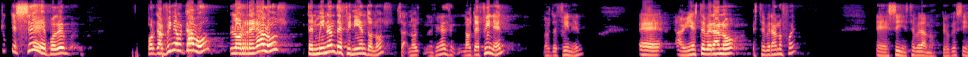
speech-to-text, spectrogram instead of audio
yo qué sé, podemos... Porque al fin y al cabo, los regalos terminan definiéndonos. O sea, nos, definen. Nos definen. Eh, a mí este verano, ¿este verano fue? Eh, sí, este verano, creo que sí,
